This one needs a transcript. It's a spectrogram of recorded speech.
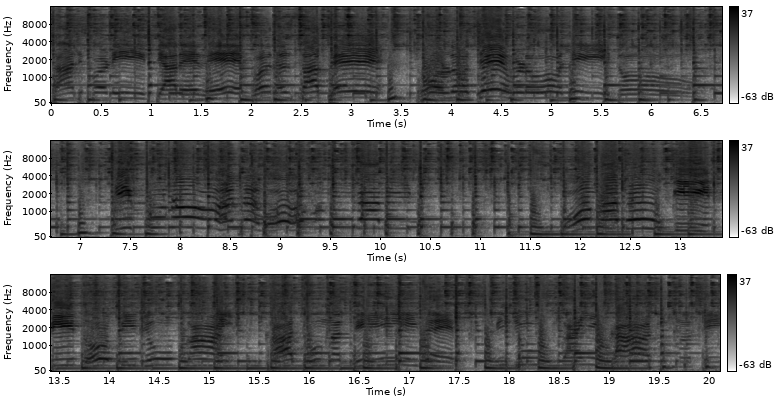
સાંજ પડી ત્યારે વેફર સાથે થોડો જેવડો લીધો. ચીકુનો હલવો મૂકી દીધો બીજું કાંઈ ખાધું નથી બીજું કાંઈ ખાધું નથી.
